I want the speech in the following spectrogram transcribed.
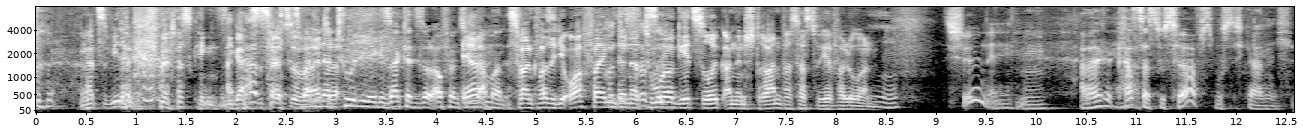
und hat sie wieder gefühlt, das ging die ganze Zeit so das war die weiter. Natur, die ihr gesagt hat, sie soll aufhören zu Ja, jammern. es waren quasi die Ohrfeigen der. Natur, geht zurück an den Strand, was hast du hier verloren? Schön, ey. Aber krass, dass du surfst, wusste ich gar nicht.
